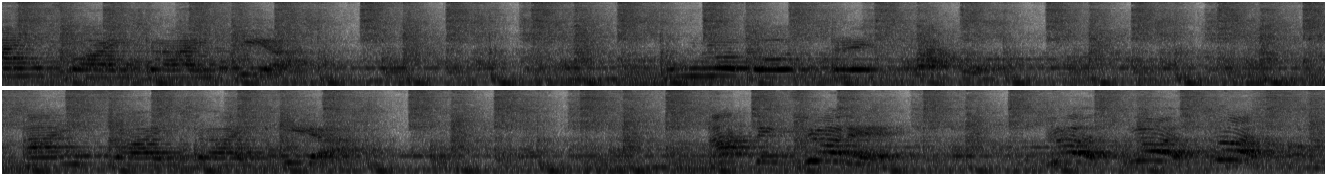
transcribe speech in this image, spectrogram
Eins, zwei, drei, vier. Uno, dos, tres, cuatro. Eins, zwei, drei, vier. Attenzione! Los, los, los!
